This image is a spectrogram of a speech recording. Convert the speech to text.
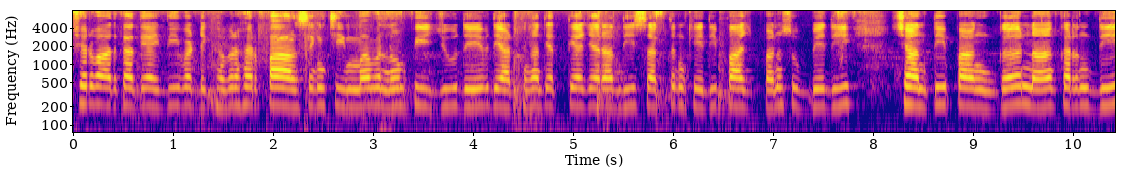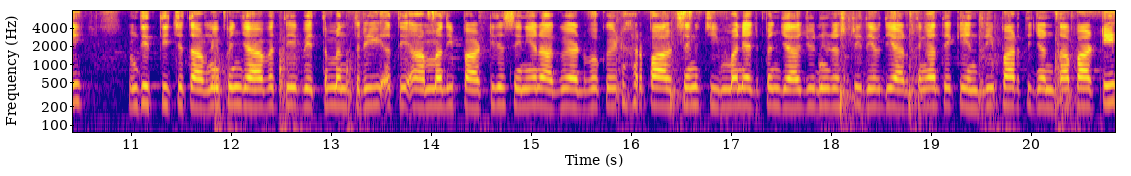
ਸ਼ੁਰੂਆਤ ਕਰਦੇ ਅੱਜ ਦੀ ਵੱਡੀ ਖਬਰ। ਹਰਪਾਲ ਸਿੰਘ ਚੀਮਾ ਵੱਲੋਂ ਪੀਜੂ ਦੇ ਵਿਦਿਆਰਥੀਆਂ ਤੇ ਅਤਿਆਚਾਰਾਂ ਦੀ ਸਖਤ ਨਿਖੇਧੀ ਭਾਜਪਾ ਨੂੰ ਸੂਬੇ ਦੀ ਸ਼ਾਂਤੀ ਭੰਗ ਨਾ ਕਰਨ ਦੀ ਦਿੱਤੀ ਚੇਤਾਵਨੀ। ਪੰਜਾਬ ਅਤੇ ਵਿੱਤ ਮੰਤਰੀ ਅਤੇ ਆਮ ਆਦਮੀ ਪਾਰਟੀ ਦੇ ਸੀਨੀਅਰ ਆਗੂ ਐਡਵੋਕੇਟ ਹਰਪਾਲ ਸਿੰਘ ਚੀਮਾ ਨੇ ਅੱਜ ਪੰਜਾਬ ਯੂਨੀਵਰਸਿਟੀ ਦੇ ਵਿਦਿਆਰਥੀਆਂ ਤੇ ਕੇਂਦਰੀ ਭਾਰਤੀ ਜਨਤਾ ਪਾਰਟੀ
